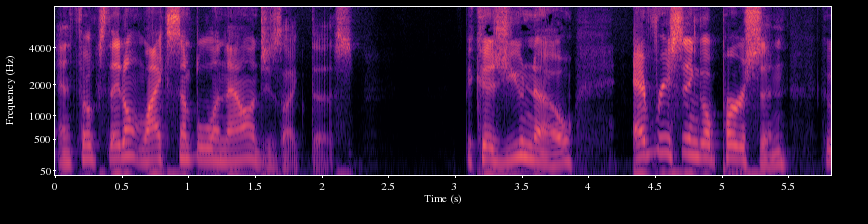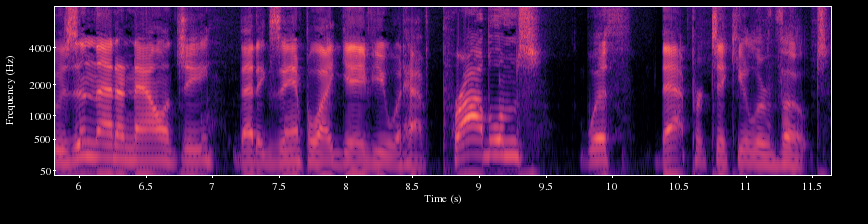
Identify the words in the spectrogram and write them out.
And folks, they don't like simple analogies like this. Because you know, every single person who's in that analogy, that example I gave you would have problems with that particular vote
